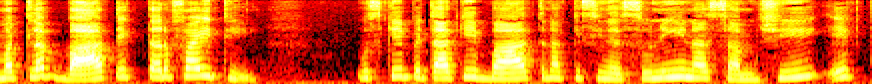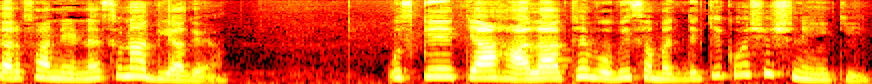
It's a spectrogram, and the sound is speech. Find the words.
मतलब बात एक तरफा ही थी। उसके पिता की बात न किसी ने सुनी, ना समझी, एक तरफा निर्णय सुना दिया गया। उसके क्या हालात हैं वो भी समझने की कोशिश नहीं की।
